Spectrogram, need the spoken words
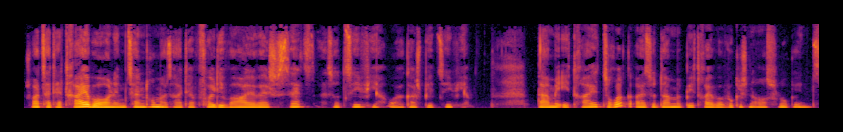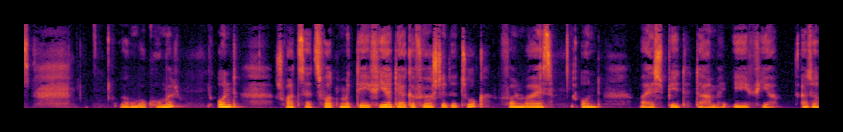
Schwarz hat ja drei Bauern im Zentrum, also hat ja voll die Wahl, welches setzt. Also C4. Olga spielt C4. Dame E3 zurück. Also Dame B3 war wirklich ein Ausflug ins irgendwo komisch. Und Schwarz setzt fort mit D4, der gefürchtete Zug von Weiß. Und Weiß spielt Dame E4. Also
